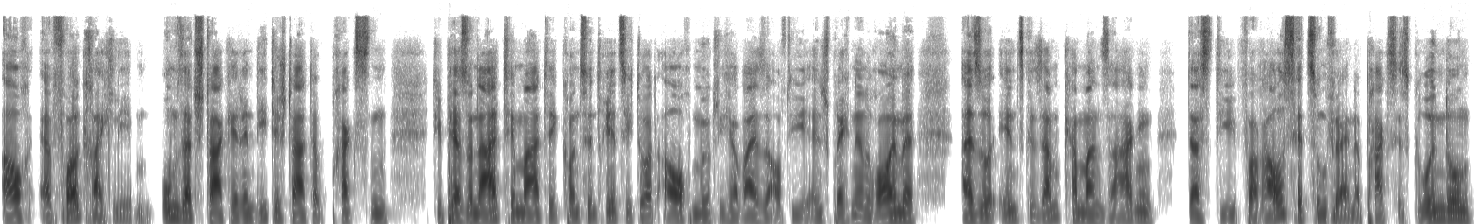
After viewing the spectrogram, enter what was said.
auch erfolgreich leben. Umsatzstarke, renditestarke Praxen. Die Personalthematik konzentriert sich dort auch möglicherweise auf die entsprechenden Räume. Also insgesamt kann man sagen, dass die Voraussetzung für eine Praxisgründung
